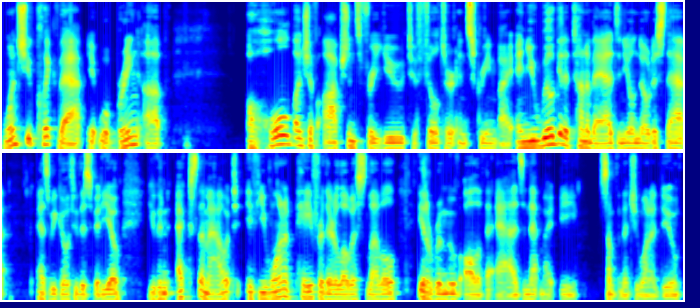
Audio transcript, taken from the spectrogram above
Once you click that, it will bring up a whole bunch of options for you to filter and screen by. And you will get a ton of ads and you'll notice that as we go through this video. You can X them out. If you want to pay for their lowest level, it'll remove all of the ads and that might be something that you want to do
